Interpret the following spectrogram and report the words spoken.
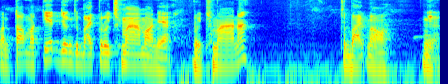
បន្តមកទៀតយើងច្បាច់ក្រូចឆ្មាមកនេះក្រូចឆ្មាណាច្បាច់មកនេះ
